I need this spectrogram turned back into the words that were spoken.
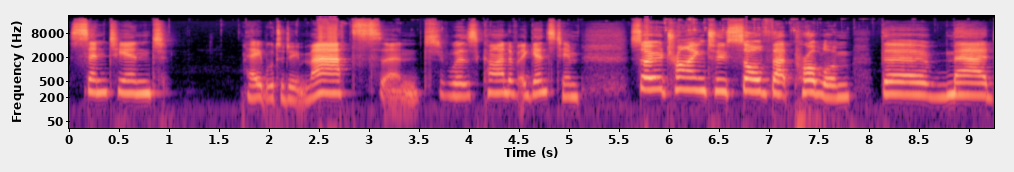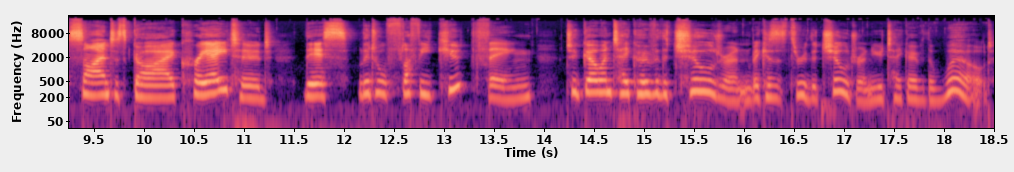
sentient, able to do maths, and was kind of against him. So, trying to solve that problem, the mad scientist guy created this little fluffy cute thing to go and take over the children because it's through the children you take over the world.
